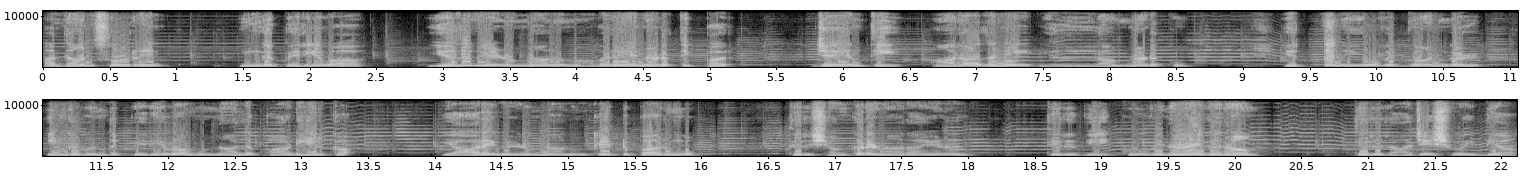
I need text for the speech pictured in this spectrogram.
அதான் சொல்றேன். இங்க பெரியவா எது வேணும்னாலும் அவரே நடத்திப்பார். ஜெயந்தி ஆராதனை எல்லாம் நடக்கும். எத்தனையோ வித்வான்கள் இங்க வந்து பெரியவா முன்னால பாடியிருக்கா. யாரை வேணும்னாலும் கேட்டு பாருங்கோ. திரு சங்கர நாராயணன் திரு வி. கு. விநாயகராம் திரு ராஜேஷ் வைத்யா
